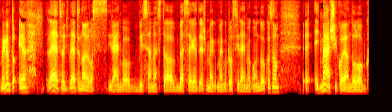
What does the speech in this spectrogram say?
meg nem tudom, én, lehet, hogy, lehet, hogy nagyon rossz irányba viszem ezt a beszélgetést, meg, meg rossz irányba gondolkozom. Egy másik olyan dolog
